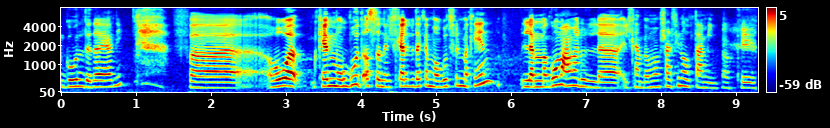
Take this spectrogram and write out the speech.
gold ده يعني. فهو كان موجود أصلا الكلب ده كان موجود في المكان. لما جم عملوا ال- ال camp هم مش عارفين هو بتاع مين. okay.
